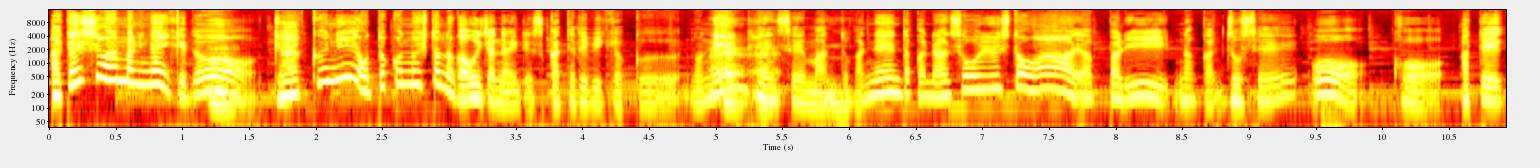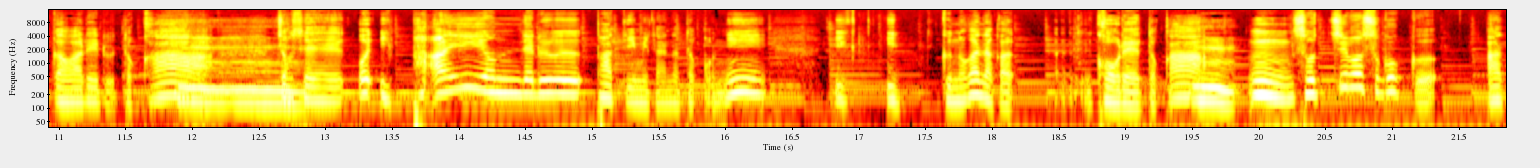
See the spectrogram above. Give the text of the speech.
私はあんまりないけど、逆に男の人のが多いじゃないですかテレビ局のね、はいはい。編成マンとかね、だからそういう人はやっぱりなんか女性をこうあてがわれるとか、うん女性をいっぱい呼んでるパーティーみたいなとこにい行くのがなんか恒例とか、うん。うん、そっちはすごくあっ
